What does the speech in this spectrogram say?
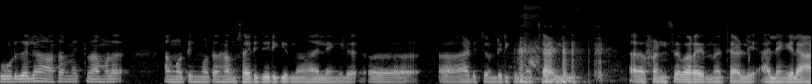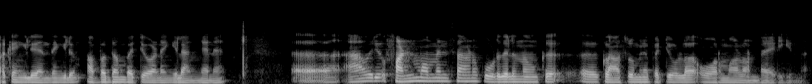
കൂടുതലും ആ സമയത്ത് നമ്മൾ അങ്ങോട്ടും ഇങ്ങോട്ടും സംസാരിച്ചിരിക്കുന്ന അല്ലെങ്കിൽ അടിച്ചുകൊണ്ടിരിക്കുന്ന ചളി ഫ്രണ്ട്സ് പറയുന്ന ചളി അല്ലെങ്കിൽ ആർക്കെങ്കിലും എന്തെങ്കിലും അബദ്ധം പറ്റുവാണെങ്കിൽ അങ്ങനെ. ആ ഒരു ഫൺ മൊമെന്റ്സ് ആണ് കൂടുതലും നമുക്ക് ക്ലാസ് റൂമിനെ പറ്റിയുള്ള ഓർമ്മകൾ ഉണ്ടായിരിക്കുന്നത്.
